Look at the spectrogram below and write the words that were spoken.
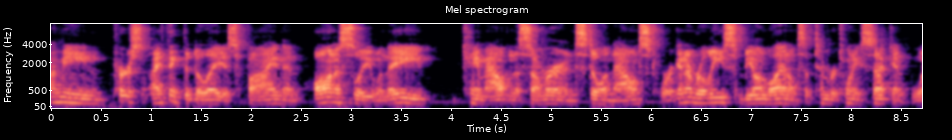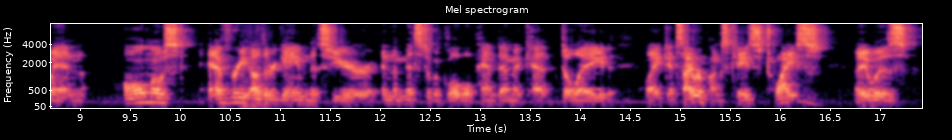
I mean, person, I think the delay is fine. And honestly, when they came out in the summer and still announced we're going to release Beyond Light on September 22nd, when almost every other game this year in the midst of a global pandemic had delayed, like in Cyberpunk's case, twice. It was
